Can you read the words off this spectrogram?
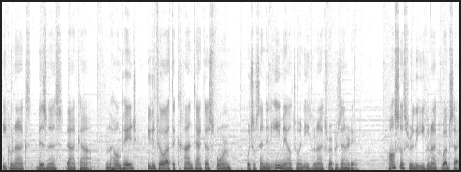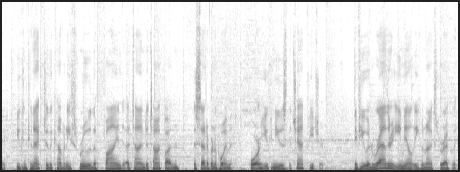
equinoxbusiness.com. From the homepage, you can fill out the Contact Us form, which will send an email to an Equinox representative. Also, through the Equinox website, you can connect to the company through the Find a Time to Talk button to set up an appointment, or you can use the chat feature. If you would rather email Equinox directly,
